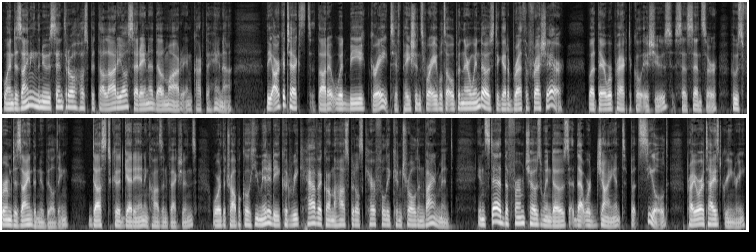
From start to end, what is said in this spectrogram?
When designing the new Centro Hospitalario Serena del Mar in Cartagena, the architects thought it would be great if patients were able to open their windows to get a breath of fresh air. But there were practical issues, says Scensor, whose firm designed the new building. Dust could get in and cause infections, or the tropical humidity could wreak havoc on the hospital's carefully controlled environment. Instead, the firm chose windows that were giant but sealed, prioritized greenery,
